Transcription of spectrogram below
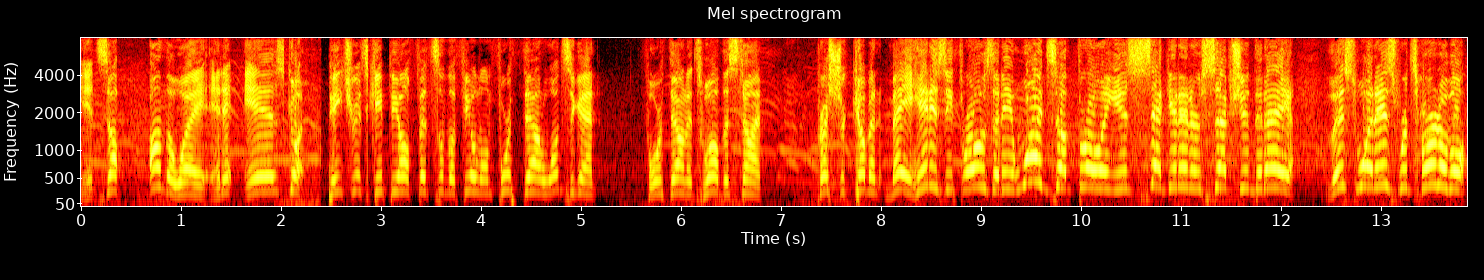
It's up on the way, and it is good. Patriots keep the offense on the field on fourth down once again. Fourth down at 12 this time. Pressure coming. Maye hit as he throws, and he winds up throwing his second interception today. This one is returnable,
